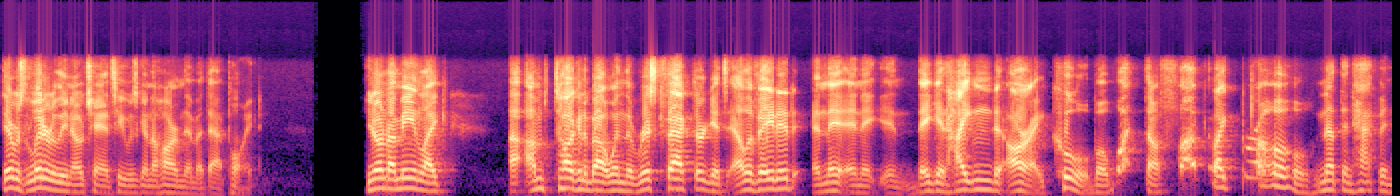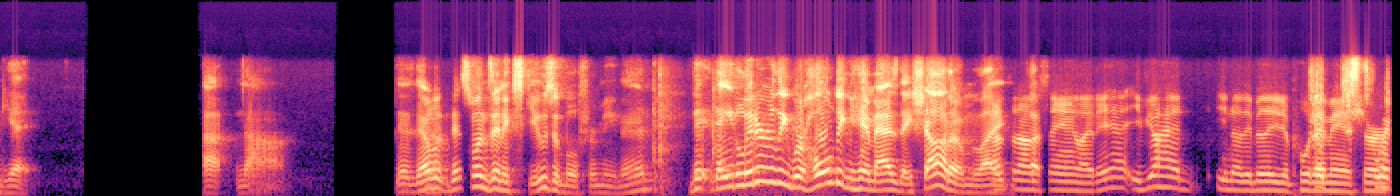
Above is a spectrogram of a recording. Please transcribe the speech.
there was literally no chance he was going to harm them at that point. You know what I mean? Like I- I'm talking about when the risk factor gets elevated and they and they and they get heightened. All right, cool. But what the fuck? Like, bro, nothing happened yet. Uh, nah. Th- that was- this one's inexcusable for me, man. They they literally were holding him as they shot him. Like, That's what I'm uh, saying. Like they had, if y'all had, you know, the ability to pull that man's shirt,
